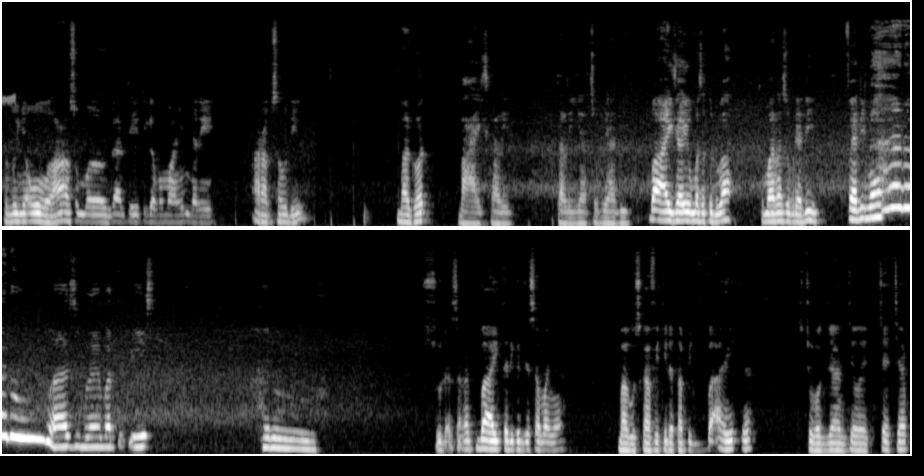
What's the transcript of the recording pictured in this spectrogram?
Tentunya oh langsung mengganti tiga pemain dari Arab Saudi. Bagot baik sekali. Kita lihat Supriyadi. Baik sekali Umar 1-2. Ke mana Supriyadi? Ferdinand aduh masih melebar tipis. Aduh. Sudah sangat baik tadi kerjasamanya. Bagus Kavi tidak tampil baik ya. Coba ganti oleh Cecep.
